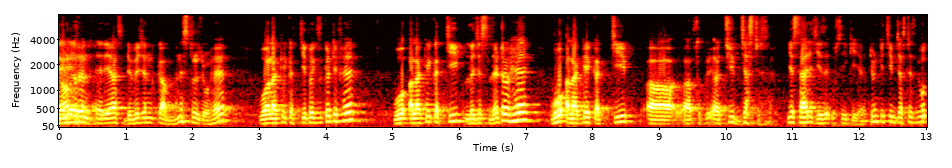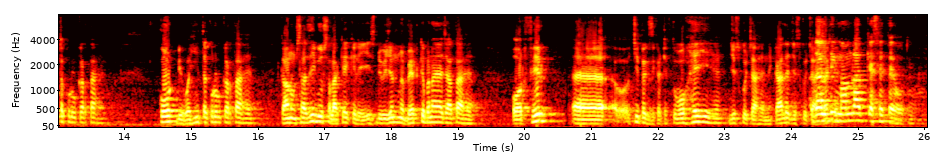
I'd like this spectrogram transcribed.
northern areas division کا منسٹر جو ہے وہ علاقے کا چیپ ایگزیکٹو ہے وہ علاقے کا چیپ لیجسلیٹر ہے وہ علاقے کا چیپ چیف جسٹس ہے۔ یہ ساری چیزیں اسی کی ہے کیونکہ چیپ جسٹس بھی وہ تقرر کرتا ہے۔ کورٹ بھی وہیں تقرر کرتا ہے۔ قانون سازی بھی اس علاقے کے لیے اس ڈویژن میں بیٹھ کے بنایا جاتا ہے۔ اور پھر چیف ایگزیکٹو تو وہ ہے ہی ہے جس کو چاہے نکالے جس کو چاہے عدالتی۔ معاملات کیسے طے ہوتے ہیں؟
